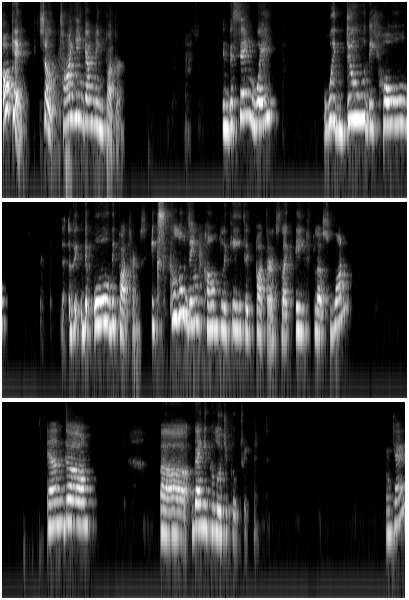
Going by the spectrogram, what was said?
Okay, so Taiyin Yang Ming pattern. In the same way, we do the whole, the, the, all the patterns, excluding complicated patterns like eight plus one and uh, uh, gynecological treatment. Okay.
